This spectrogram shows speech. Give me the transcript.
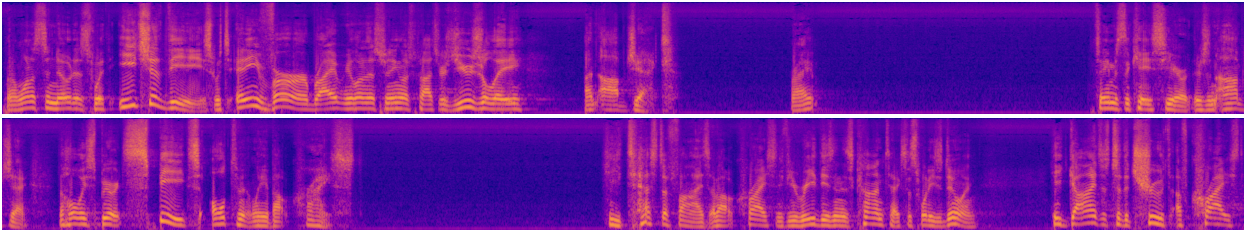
But I want us to notice with each of these, which any verb, right, we learn this from English class, there's usually an object. Right? Same is the case here. There's an object. The Holy Spirit speaks ultimately about Christ he testifies about Christ. And If you read these in this context, that's what he's doing. He guides us to the truth of Christ.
